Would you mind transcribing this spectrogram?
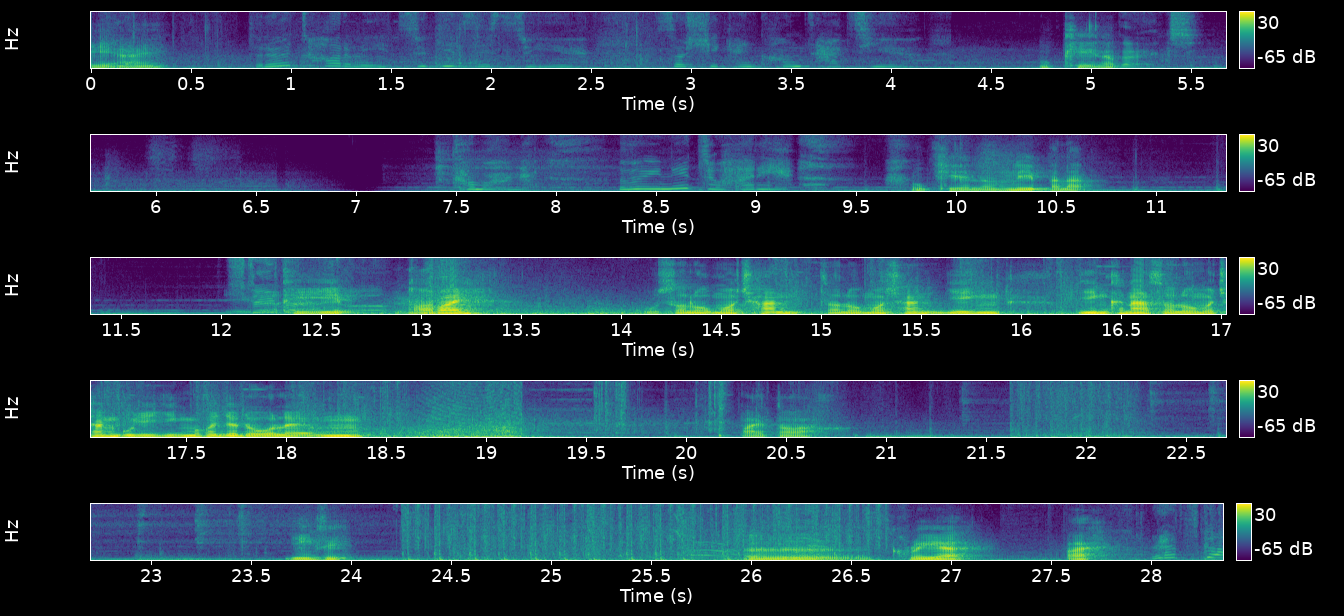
AI Rue told me to give this to you so she can contact you. โอเคครับ Thanks. Come on. We need to hurry. โอเคเราต้องรีบไปละ Stay ทีบถอยไปอูสโลโมชั่นสโลโมชั่นยิง ยิงขนาดสโลโมชั่นกูจะยิงไม่ค่อยจะโดนเลย อืม ไปต่อ ยิงสิ เออ เคลียร์ ไป Let's go.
